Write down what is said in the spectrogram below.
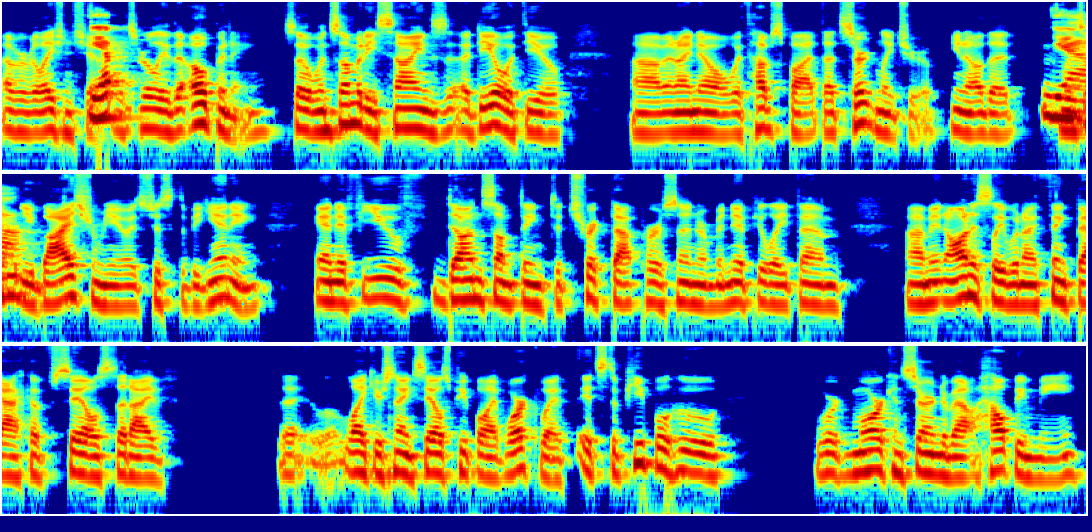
of a relationship. Yep. It's really the opening. So when somebody signs a deal with you, um, and I know with HubSpot, that's certainly true. You know, that yeah. when somebody buys from you, it's just the beginning. And if you've done something to trick that person or manipulate them, um, and honestly, when I think back of sales that I've, like you're saying, salespeople I've worked with, it's the people who were more concerned about helping me,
